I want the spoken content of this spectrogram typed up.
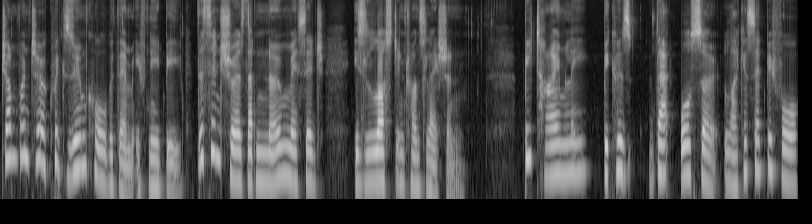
jump onto a quick Zoom call with them if need be. This ensures that no message is lost in translation. Be timely because that also, like I said before,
